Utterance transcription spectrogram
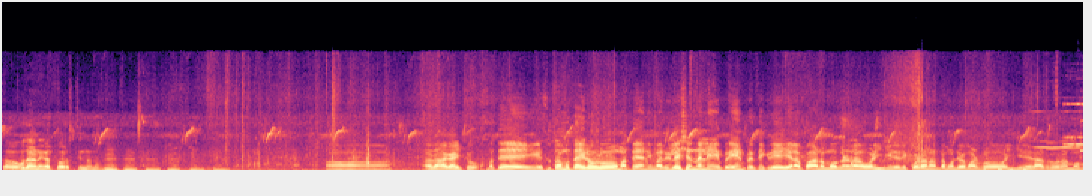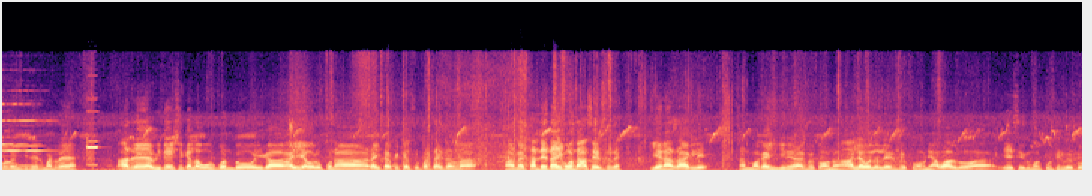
ಸೊ ಉದಾಹರಣೆಗೆ ಅದು ತೋರಿಸ್ತೀನಿ ನಾನು. ಹ್ಮ್ ಆಗಾಯಿತು ಮತ್ತೆ ಈ ಸುತ್ತಮುತ್ತ ಇರೋರು ಮತ್ತೆ ನಿಮ್ಮ ರಿಲೇಷನ್ನಲ್ಲಿ ಏನು ಪ್ರತಿಕ್ರಿಯೆ? ಏನಪ್ಪ ನಮ್ಮ ಮಗಳನ್ನ ಇಂಜಿನಿಯರಿಂಗ್ ಕೊಡೋಣ ಅಂತ ಮದುವೆ ಮಾಡ್ಬೋ ಇಂಜಿನಿಯರ್ ಆದರು ನನ್ನ ಮಗಳನ್ನ ಇಂಜಿನಿಯರ್ ಮಾಡಿದೆ. ಆದರೆ ವಿದೇಶಕ್ಕೆಲ್ಲ ಹೋಗಿ ಬಂದು ಈಗ ಹಳ್ಳಿಯವರು ಪುನಃ ರೈತಾಪಿ ಕೆಲಸಕ್ಕೆ ಬರ್ತಾ ಇದ್ದಾರಲ್ಲ, ಆಮೇಲೆ ತಂದೆ ತಾಯಿಗೂ ಒಂದು ಆಸೆ ಇರ್ತದೆ. ಏನಾದರೂ ಆಗಲಿ ನನ್ನ ಮಗ ಇಂಜಿನಿಯರ್ ಆಗಬೇಕು, ಅವನು ಆ ಲೆವೆಲಲ್ಲೇ ಇರಬೇಕು, ಅವನು ಯಾವಾಗಲೂ ಎ ಸಿ ರೂಮಲ್ಲಿ ಕೂತಿರ್ಬೇಕು.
